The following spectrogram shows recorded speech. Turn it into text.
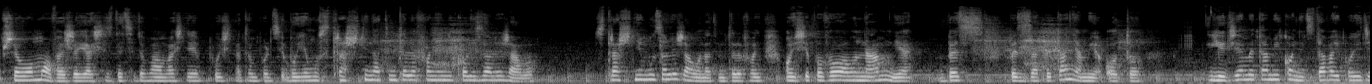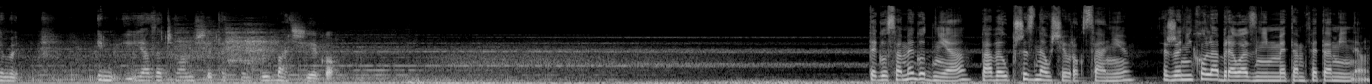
przełomowe, że ja się zdecydowałam właśnie pójść na tą policję, bo jemu strasznie na tym telefonie Nikoli zależało. Strasznie mu zależało na tym telefonie. On się powołał na mnie, bez, bez zapytania mnie o to. Jedziemy tam i koniec, dawaj pojedziemy. I, ja zaczęłam się tak jakby bać jego. Tego samego dnia Paweł przyznał się Roxanie, że Nikola brała z nim metamfetaminę,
